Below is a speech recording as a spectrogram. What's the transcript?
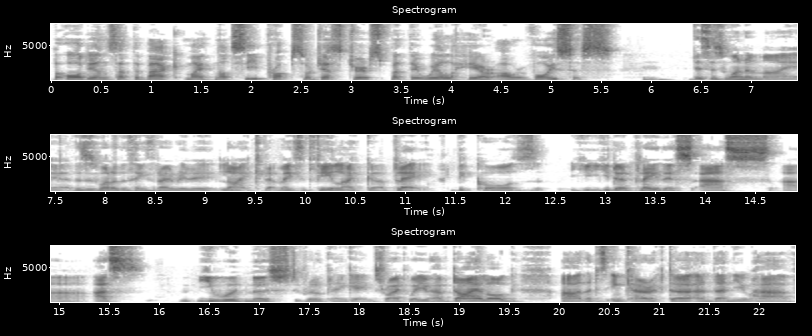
The audience at the back might not see props or gestures, but they will hear our voices. This is one of my. Uh, this is one of the things that I really like that makes it feel like a play because you, you don't play this as uh, as you would most role playing games, right? Where you have dialogue uh, that is in character, and then you have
